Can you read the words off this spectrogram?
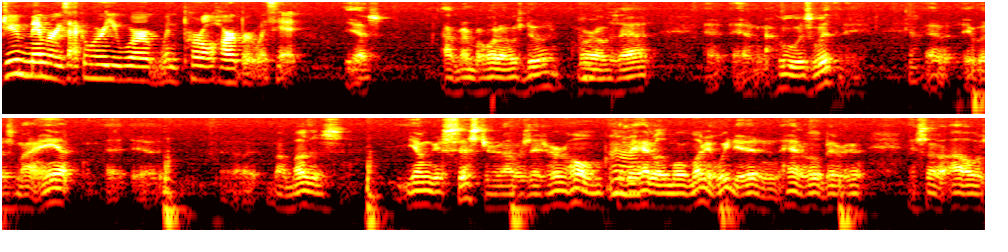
Do you remember exactly where you were when Pearl Harbor was hit? Yes. I remember what I was doing, where I was at, and, and who was with me. Okay. And it was my aunt, uh, uh, my mother's youngest sister. I was at her home because Mhm. they had a little more money than we did and had a little better. And so I was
